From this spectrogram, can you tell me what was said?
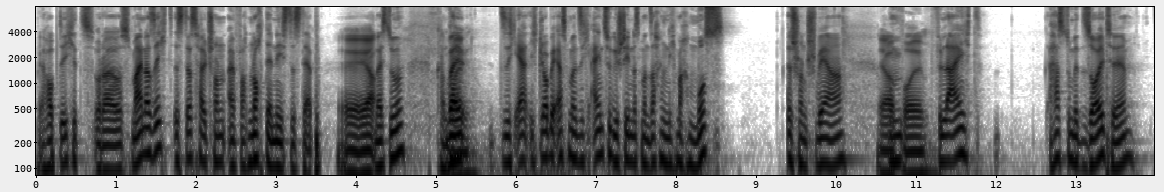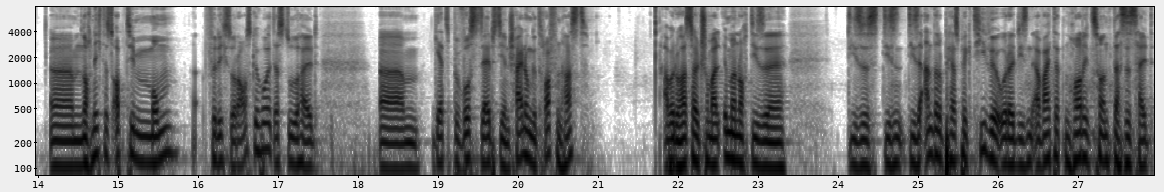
behaupte ich jetzt, oder aus meiner Sicht, ist das halt schon einfach noch der nächste Step. Ja, Weißt du? kann weil- sein. Sich, ich glaube, erstmal sich einzugestehen, dass man Sachen nicht machen muss, ist schon schwer. Ja, um- voll. Vielleicht hast du mit sollte ähm, noch nicht das Optimum für dich so rausgeholt, dass du halt ähm, jetzt bewusst selbst die Entscheidung getroffen hast. Aber du hast halt schon mal immer noch diese, dieses, diesen, diese andere Perspektive oder diesen erweiterten Horizont, dass es halt,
